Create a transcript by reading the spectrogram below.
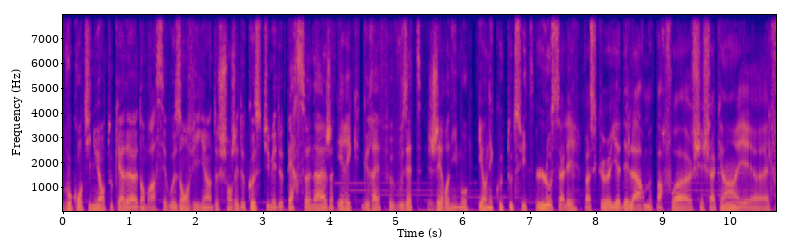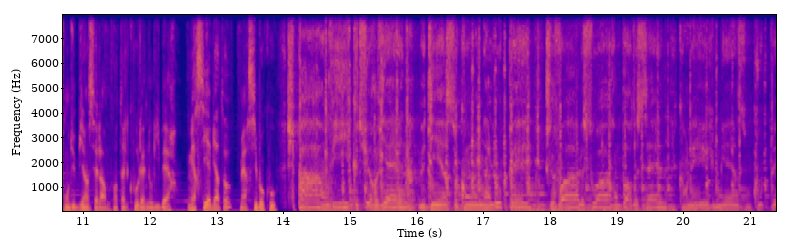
Vous continuez en tout cas d'embrasser vos envies hein, de changer de costume et de personnage personnage. Eric Greff, vous êtes Géronimo et on écoute tout de suite. L'eau salée, parce qu'il y a des larmes parfois chez chacun et euh, elles font du bien ces larmes quand elles coulent, elles nous libèrent. Merci, à bientôt. Merci beaucoup. J'ai pas envie que tu reviennes me dire ce qu'on a loupé. Je le vois le soir en bord de scène quand les lumières sont coupées.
